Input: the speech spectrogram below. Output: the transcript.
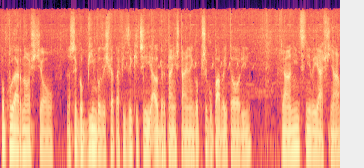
popularnością naszego bimbo ze świata fizyki, czyli Albert Einstein, jego przygłupawej teorii która nic nie wyjaśnia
